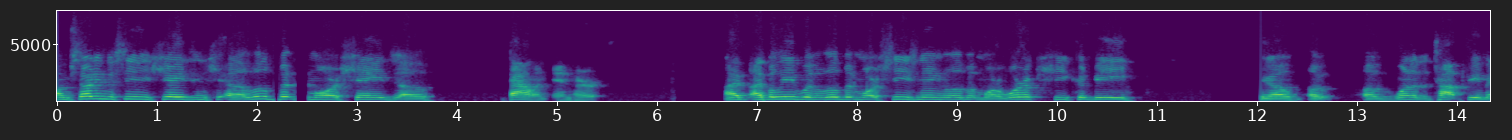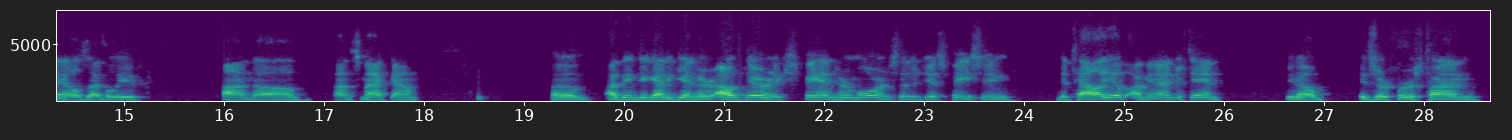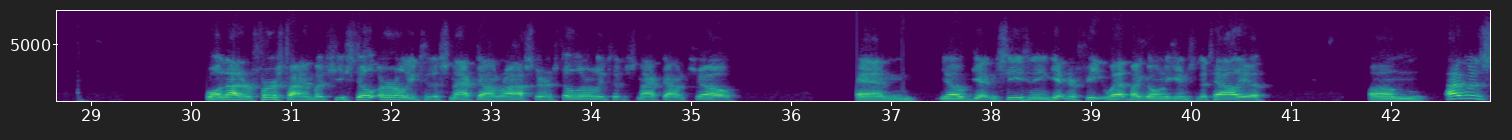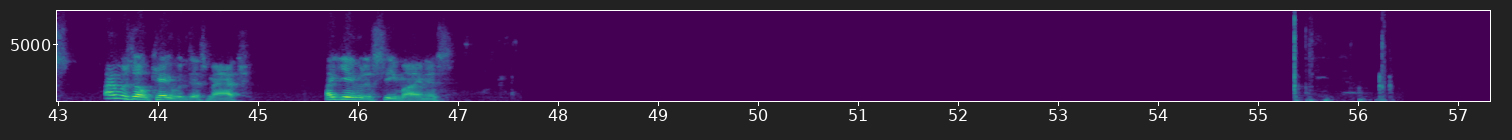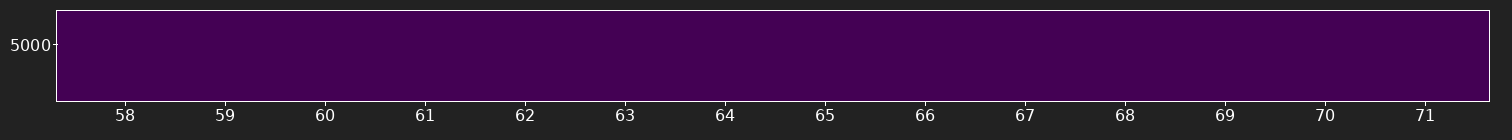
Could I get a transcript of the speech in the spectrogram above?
I'm starting to see shades and sh- a little bit more shades of talent in her. I, I believe with a little bit more seasoning, a little bit more work, she could be you know, of, one of the top females, I believe, on uh, on SmackDown. Um, I think they got to get her out there and expand her more instead of just facing Natalya. I mean, I understand, you know, it's her first time. Well, not her first time, but she's still early to the SmackDown roster and still early to the SmackDown show. And, you know, getting seasoning, getting her feet wet by going against Natalya. Um, I was I was okay with this match. I gave it a C minus.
